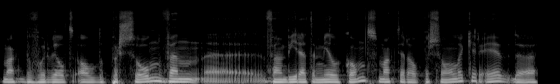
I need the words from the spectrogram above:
maakt bijvoorbeeld al de persoon van, eh, van wie dat de mail komt, maakt dat al persoonlijker. Hè? De,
